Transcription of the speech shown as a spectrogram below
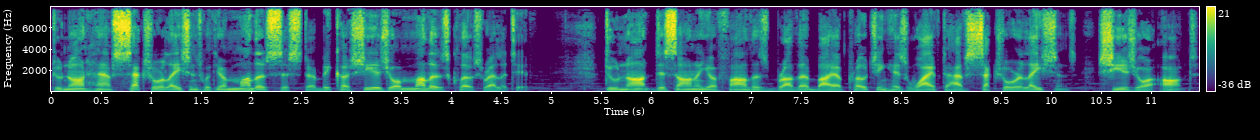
Do not have sexual relations with your mother's sister because she is your mother's close relative. Do not dishonor your father's brother by approaching his wife to have sexual relations. She is your aunt.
